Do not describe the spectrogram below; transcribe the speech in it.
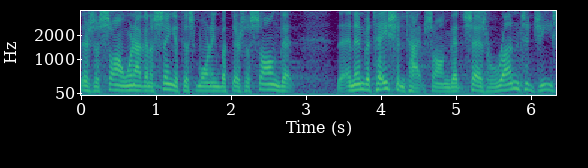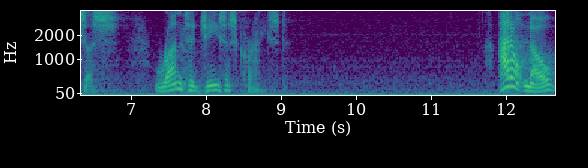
There's a song, we're not going to sing it this morning, but there's a song that, an invitation type song that says, Run to Jesus, run to Jesus Christ. I don't know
